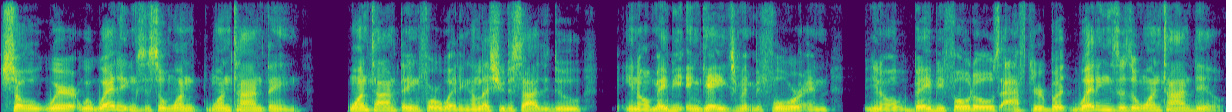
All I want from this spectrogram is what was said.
So where with weddings, it's a one one time thing, one time thing for a wedding, unless you decide to do, you know, maybe engagement before and you know baby photos after. But weddings is a one time deal.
